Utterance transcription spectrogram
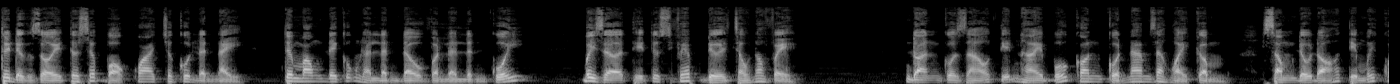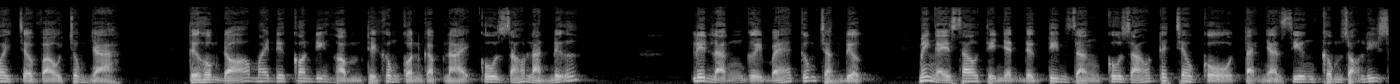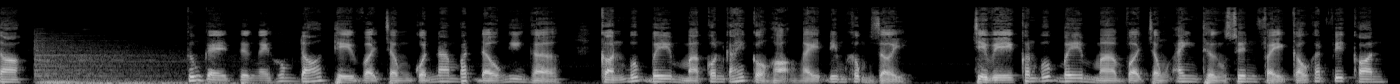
Thôi được rồi tôi sẽ bỏ qua cho cô lần này. Tôi mong đây cũng là lần đầu và là lần cuối. Bây giờ thì tôi xin phép đưa cháu nó về. Đoàn cô giáo tiễn hai bố con của Nam ra ngoài cầm. Xong đâu đó thì mới quay trở vào trong nhà. Từ hôm đó mai đưa con đi hầm thì không còn gặp lại cô giáo là nữa. Liên lạc gửi bé cũng chẳng được. Mấy ngày sau thì nhận được tin rằng cô giáo đã treo cổ tại nhà riêng không rõ lý do. Cũng kể từ ngày hôm đó thì vợ chồng của Nam bắt đầu nghi ngờ, còn búp bê mà con gái của họ ngày đêm không rời. Chỉ vì con búp bê mà vợ chồng anh thường xuyên phải cáu gắt với con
